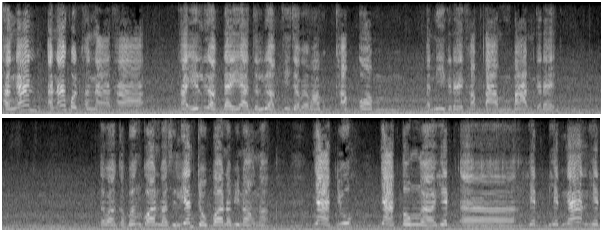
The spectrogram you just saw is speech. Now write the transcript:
ถ้างานอนาคตข้างหน้าถ้าถ้าเอเลือกได้อาจจะเลือกที่จะแบบว่าขับอ้อม อันนี้ก็ได้ครับ ตามบ้านก็ได้ แต่ว่ากับเบื้องก่อนว่าสิเรียนจบบ่เนาะพี่น้องเนาะยากอยู่ยากตรงเฮ็ดเฮ็ดเฮ็ดงานเฮ็ด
